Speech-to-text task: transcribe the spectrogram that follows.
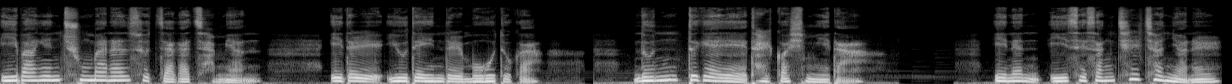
이방인 충만한 숫자가 차면 이들 유대인들 모두가 눈 뜨게 될 것입니다. 이는 이 세상 7천년을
